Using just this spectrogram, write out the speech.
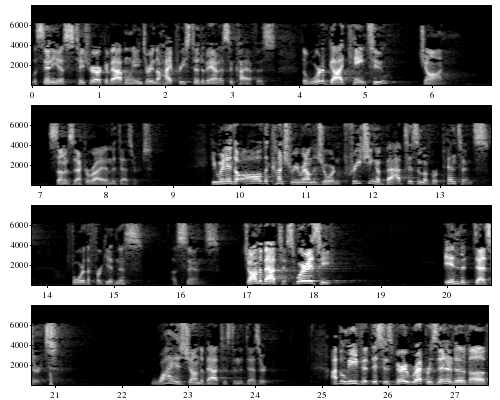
Lysanias, tetrarch of Abilene, during the high priesthood of Annas and Caiaphas, the word of God came to John, son of Zechariah in the desert. He went into all the country around the Jordan, preaching a baptism of repentance for the forgiveness of sins. John the Baptist, where is he? In the desert. Why is John the Baptist in the desert? I believe that this is very representative of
